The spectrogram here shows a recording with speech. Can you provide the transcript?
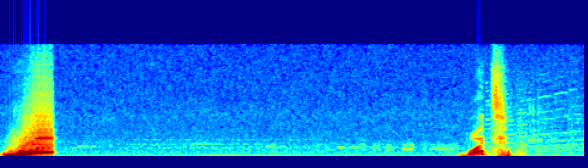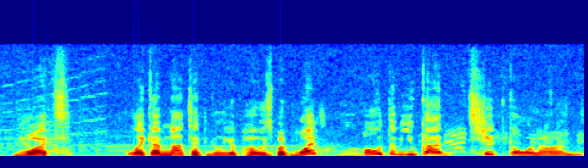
What? What? What? Like I'm not technically opposed, but what? Both of you got shit going on.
